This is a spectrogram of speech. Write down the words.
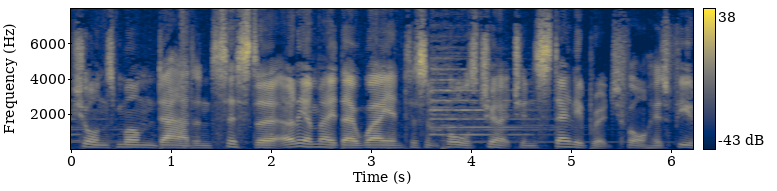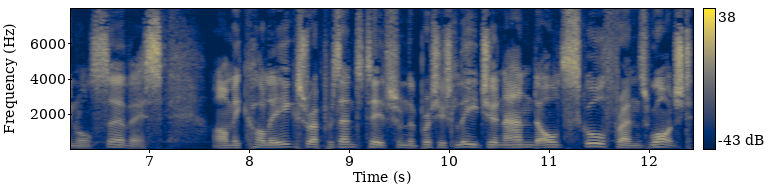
Sean's mum, dad, and sister earlier made their way into St Paul's Church in Stalybridge for his funeral service. Army colleagues, representatives from the British Legion, and old school friends watched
